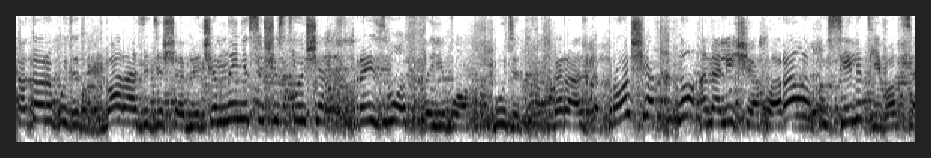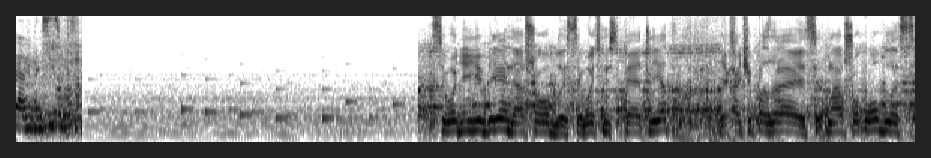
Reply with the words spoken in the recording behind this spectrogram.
который будет в два раза дешевле, чем ныне существующее. Производство его будет гораздо проще, но а наличие хлореллы усилит его ценность. Сегодня юбилей нашей области, 85 лет. Я хочу поздравить нашу область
